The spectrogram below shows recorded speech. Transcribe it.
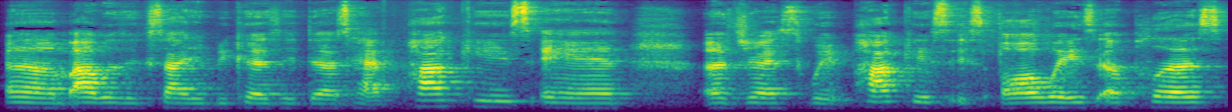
Um, I was excited because it does have pockets and a dress with pockets is always a plus.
